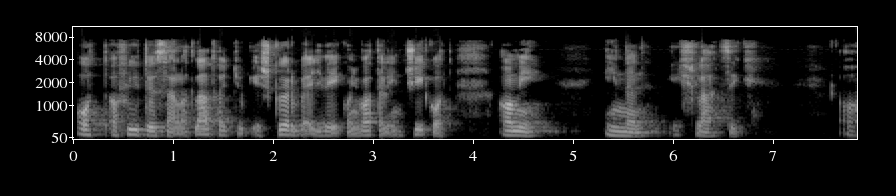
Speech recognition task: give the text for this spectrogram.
ott a fűtőszálat láthatjuk, és körbe egy vékony vatelin csíkot, ami innen is látszik a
